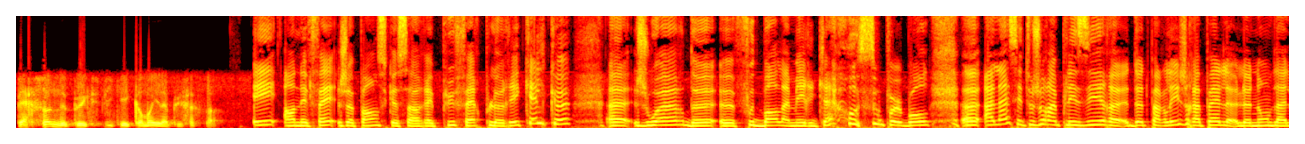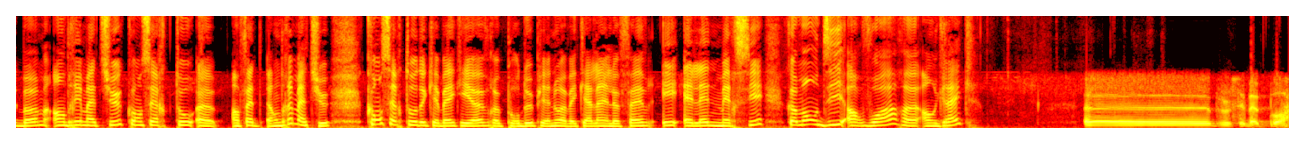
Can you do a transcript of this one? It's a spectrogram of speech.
Personne ne peut expliquer comment il a pu faire ça. Et en effet, je pense que ça aurait pu faire pleurer quelques euh, joueurs de euh, football américain au Super Bowl. Euh, Alain, c'est toujours un plaisir euh, de te parler. Je rappelle le nom de l'album, André Mathieu, concerto, euh, en fait, André Mathieu, concerto de Québec et œuvre pour deux pianos avec Alain Lefebvre et Hélène Mercier. Comment on dit au revoir en grec? Euh, je sais même pas.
